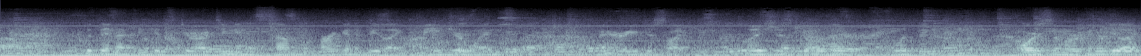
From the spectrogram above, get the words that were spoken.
Um, but then I think it's directing and some are gonna be like major wins very just like let's just go there flippingly or some are gonna be like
